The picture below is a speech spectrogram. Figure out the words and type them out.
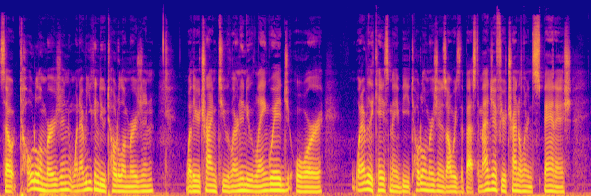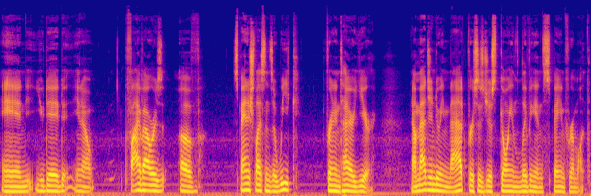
So, total immersion, whenever you can do total immersion, whether you're trying to learn a new language or whatever the case may be, total immersion is always the best. Imagine if you're trying to learn Spanish and you did, you know, five hours of Spanish lessons a week for an entire year. Now imagine doing that versus just going and living in Spain for a month.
